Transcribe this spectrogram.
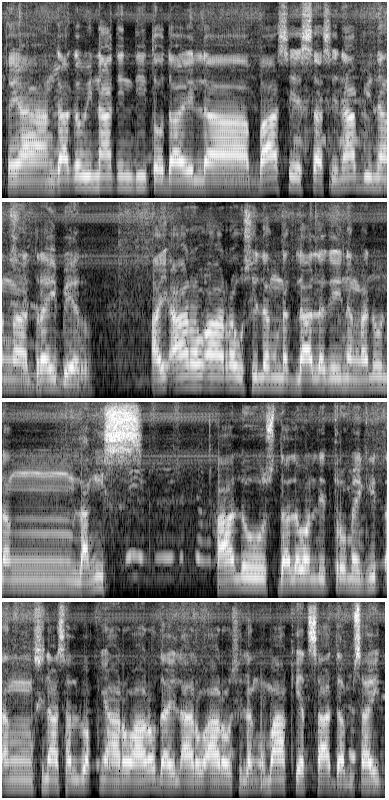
Kaya ang gagawin natin dito dahil ah, base sa sinabi ng ah, driver ay araw-araw silang naglalagay ng ano ng langis. Halos dalawang litro mahigit ang sinasalwak niya araw-araw dahil araw-araw silang umakyat sa dam side.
